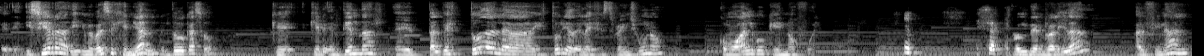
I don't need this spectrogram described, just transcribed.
Eh, y cierra, y me parece genial en todo caso, que, entiendas eh, tal vez toda la historia de Life is Strange 1 como algo que no fue. Exacto. Donde en realidad, al final,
